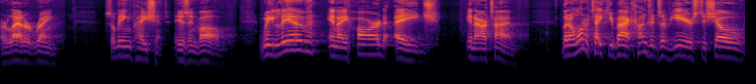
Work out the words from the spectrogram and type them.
or latter rain. So being patient is involved. We live in a hard age in our time. But I want to take you back hundreds of years to show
